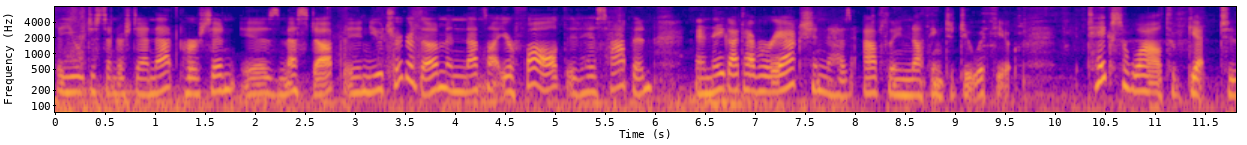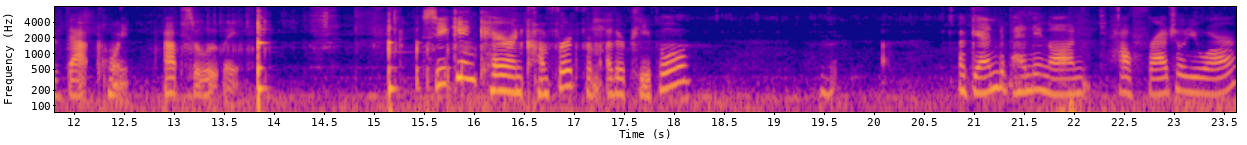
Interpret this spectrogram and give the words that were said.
that you just understand that person is messed up and you triggered them and that's not your fault. It has happened and they got to have a reaction that has absolutely nothing to do with you. It takes a while to get to that point. Absolutely. Seeking care and comfort from other people Again, depending on how fragile you are.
